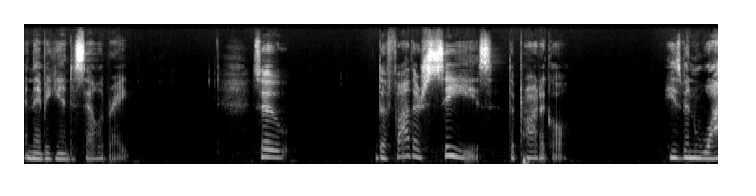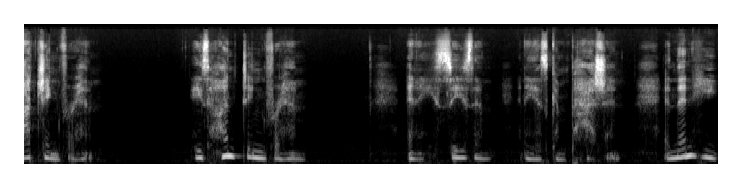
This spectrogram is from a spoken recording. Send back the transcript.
And they began to celebrate. So the father sees the prodigal. He's been watching for him, he's hunting for him. And he sees him and he has compassion. And then he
